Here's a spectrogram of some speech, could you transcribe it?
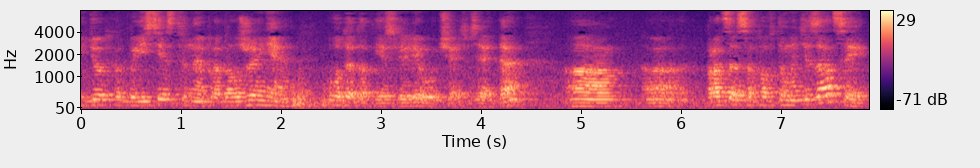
идет как бы естественное продолжение, вот этот, если левую часть взять, да, а, а, процессов автоматизации,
